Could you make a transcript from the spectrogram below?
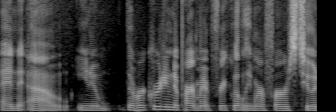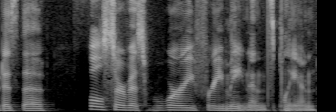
And, uh, you know, the recruiting department frequently refers to it as the full service worry free maintenance plan.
